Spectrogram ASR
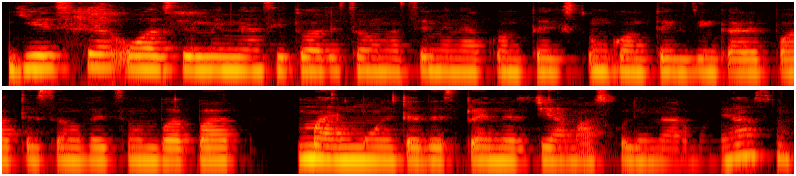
Este o asemenea situație sau un asemenea context, un context din care poate să înveți un bărbat mai multe despre energia masculină armonioasă?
